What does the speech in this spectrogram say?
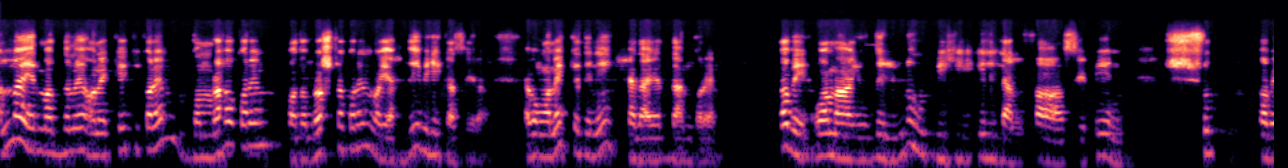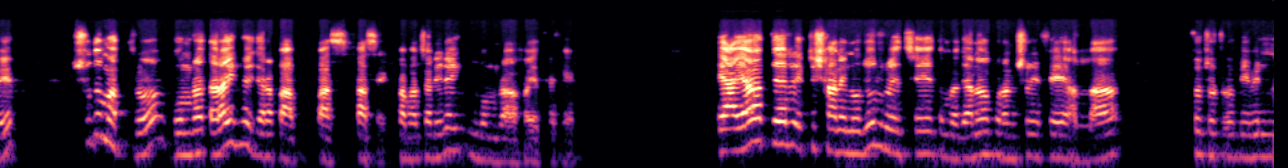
আল্লাহ এর মাধ্যমে অনেককে কি করেন? গোমরাহ করেন, পদভ্রষ্ট করেন ওয়াহদি বিহি কাসীরা। এবং অনেককে তিনি দান করেন। তবে ইউদিল্লু বিহি ইল্লাল ফাসিকিন। তবে শুধুমাত্র গোমরা তারাই হয় যারা ফাসেক, পাপাচারীরাই গোমরা হয়ে থাকে। এই আয়াতের একটি শানে নজর রয়েছে। তোমরা জানো কোরআন শরীফে আল্লাহ ছোট ছোট বিভিন্ন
